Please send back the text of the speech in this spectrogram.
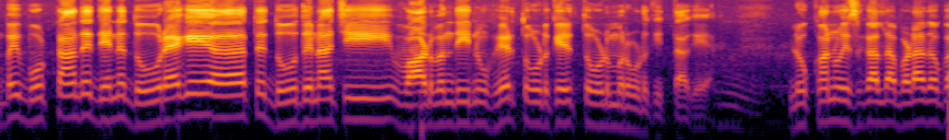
ਬਈ ਵੋਟਾਂ ਦੇ ਦਿਨ ਦੋ ਰਹਿ ਗਏ ਆ ਤੇ ਦੋ ਦਿਨਾਂ 'ਚ ਹੀ ਵਾਰਡਬੰਦੀ ਨੂੰ ਫਿਰ ਤੋੜ ਕੇ ਤੋੜ ਮਰੋੜ ਕੀਤਾ ਗਿਆ। ਲੋਕਾਂ ਨੂੰ ਇਸ ਗੱਲ ਦਾ ਬੜਾ ਦੁੱਖ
